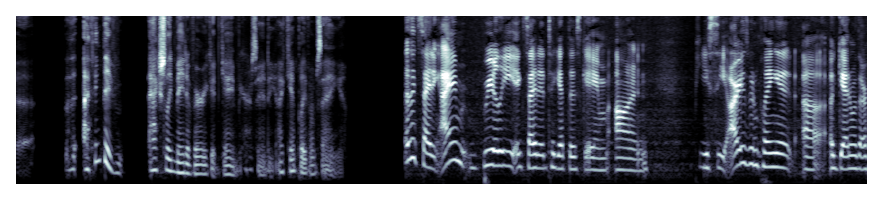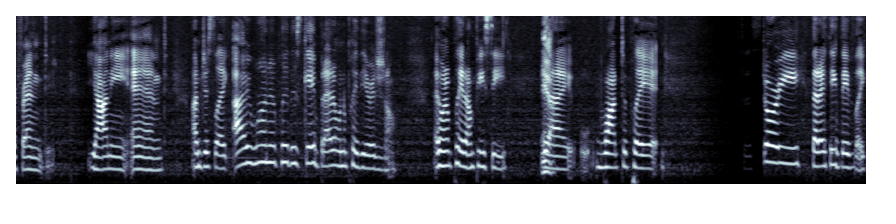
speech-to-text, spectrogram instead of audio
uh, th- I think they've actually made a very good game here, Sandy. I can't believe I'm saying it. That's exciting. I am really excited to get this game on PC. Ari's been playing it uh, again with our friend Yanni, and I'm just like, I want to play this game, but I don't want to play the original. I want to play it on PC, and Yeah. I want to play it for the story that I think they've like.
